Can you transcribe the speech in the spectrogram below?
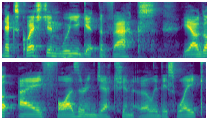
Next question Will you get the vax? Yeah, I got a Pfizer injection early this week.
